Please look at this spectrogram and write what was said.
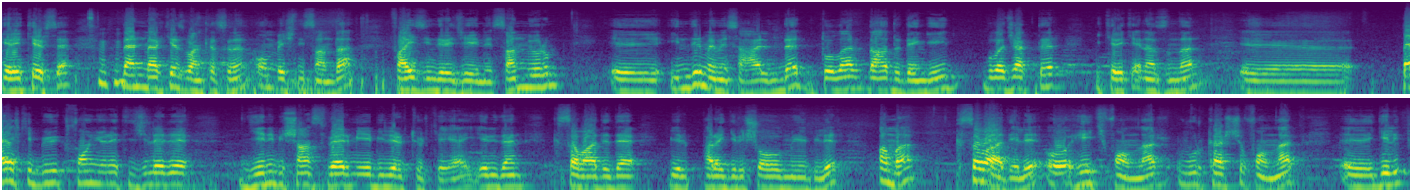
gerekirse ben Merkez Bankası'nın 15 Nisan'da faiz indireceğini sanmıyorum. Ee, indirmemesi halinde dolar daha da dengeyi bulacaktır. Bir kere ki en azından ee, belki büyük fon yöneticileri yeni bir şans vermeyebilir Türkiye'ye. Yeniden kısa vadede bir para girişi olmayabilir. Ama kısa vadeli o hedge fonlar, vurkaççı fonlar ee, gelip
